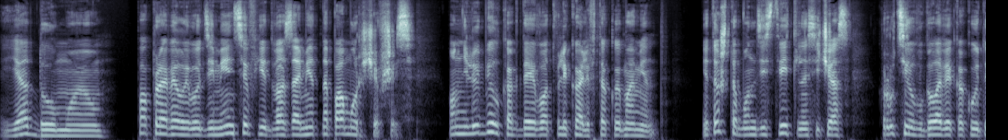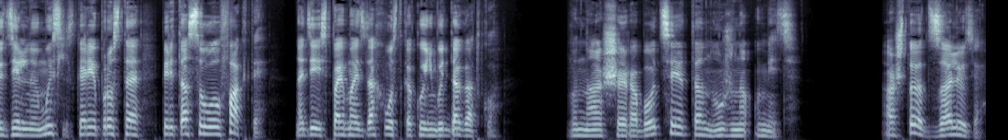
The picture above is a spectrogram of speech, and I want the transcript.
«Я думаю», — поправил его Дементьев, едва заметно поморщившись. Он не любил, когда его отвлекали в такой момент. Не то чтобы он действительно сейчас крутил в голове какую-то дельную мысль, скорее просто перетасовывал факты, надеясь поймать за хвост какую-нибудь догадку. В нашей работе это нужно уметь. А что это за люди?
